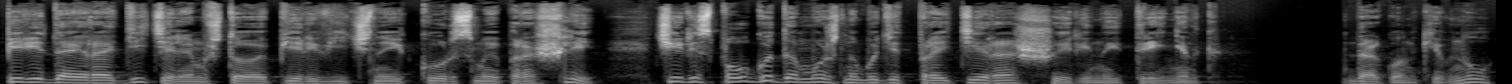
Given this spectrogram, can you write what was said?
«Передай родителям, что первичный курс мы прошли. Через полгода можно будет пройти расширенный тренинг». Дракон кивнул,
